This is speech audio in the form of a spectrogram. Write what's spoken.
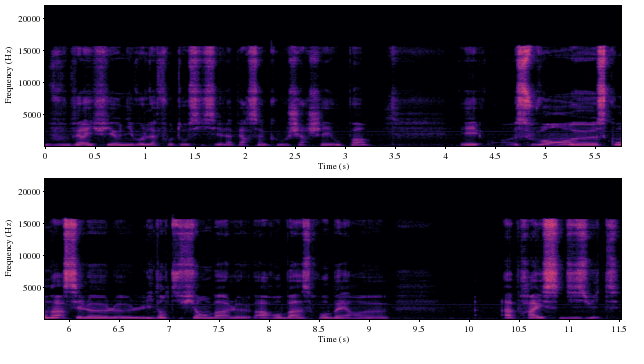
Vous vérifiez au niveau de la photo si c'est la personne que vous cherchez ou pas. Et souvent, ce qu'on a, c'est l'identifiant en bas, le arrobas Robert Price 18.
